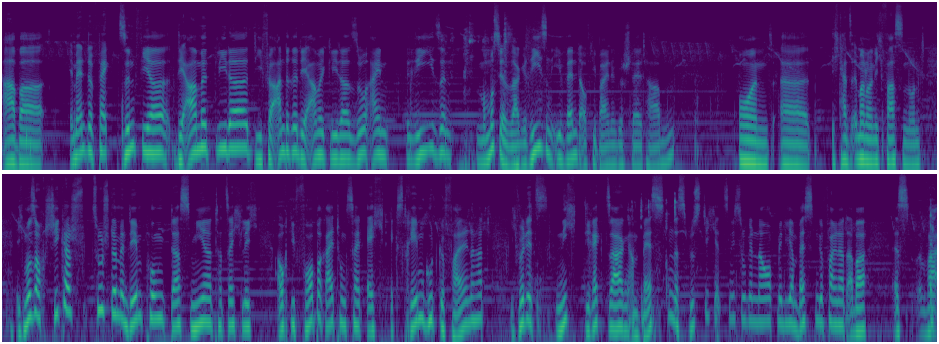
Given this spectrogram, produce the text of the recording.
Aber im Endeffekt sind wir DA-Mitglieder, die für andere DA-Mitglieder so ein riesen, man muss ja sagen, riesen Event auf die Beine gestellt haben. Und äh, ich kann es immer noch nicht fassen. Und ich muss auch sch- zustimmen in dem Punkt, dass mir tatsächlich auch die Vorbereitungszeit echt extrem gut gefallen hat. Ich würde jetzt nicht direkt sagen am besten, das wüsste ich jetzt nicht so genau, ob mir die am besten gefallen hat, aber es war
